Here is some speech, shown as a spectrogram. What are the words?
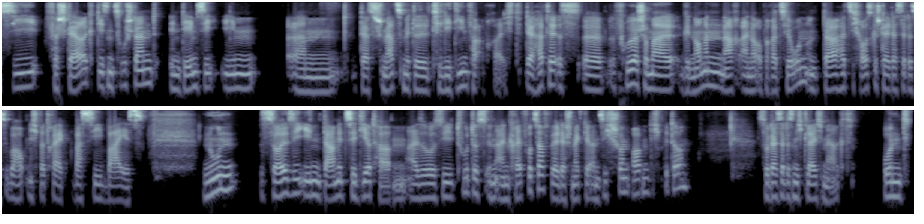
sie verstärkt diesen Zustand, indem sie ihm ähm, das Schmerzmittel Tilidin verabreicht. Der hatte es äh, früher schon mal genommen nach einer Operation und da hat sich herausgestellt, dass er das überhaupt nicht verträgt, was sie weiß. Nun soll sie ihn damit sediert haben. Also sie tut es in einen Grapefruitsaft, weil der schmeckt ja an sich schon ordentlich bitter, so dass er das nicht gleich merkt. Und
